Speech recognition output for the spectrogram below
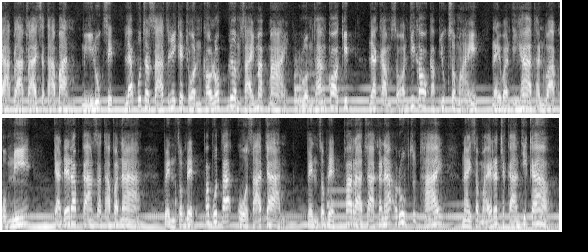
จากหลากหลายสถาบัน มีลูกศิษย์และพุทธศาสนิกชนเคารพเลื่อมใสมากมาย รวมทั้งข้อคิดและคำสอนที่เข้ากับยุคสมัย ในวันที่ 5 ธันวาคมนี้ จะได้รับการสถาปนา เป็นสมเด็จพระพุทธโกษาจารย์ เป็นสมเด็จพระราชาคณะรูปสุดท้าย ในสมัยรัชกาลที่ 9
